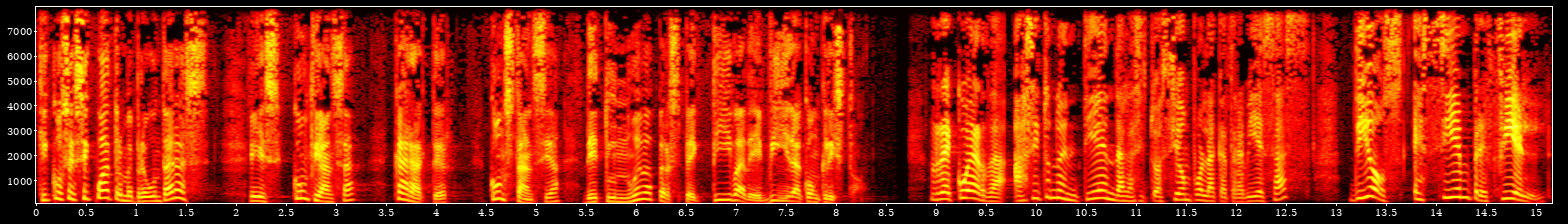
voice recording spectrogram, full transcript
¿Qué cosa es C4? Me preguntarás. Es confianza, carácter, constancia de tu nueva perspectiva de vida con Cristo. Recuerda, así tú no entiendas la situación por la que atraviesas, Dios es siempre fiel.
